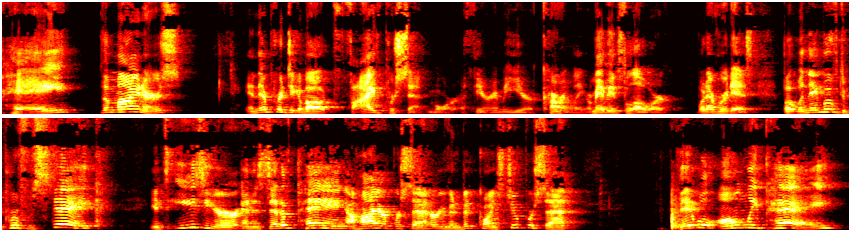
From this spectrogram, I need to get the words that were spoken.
pay the miners. And they're printing about 5% more Ethereum a year currently, or maybe it's lower, whatever it is. But when they move to proof of stake, it's easier. And instead of paying a higher percent or even Bitcoin's 2%, they will only pay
